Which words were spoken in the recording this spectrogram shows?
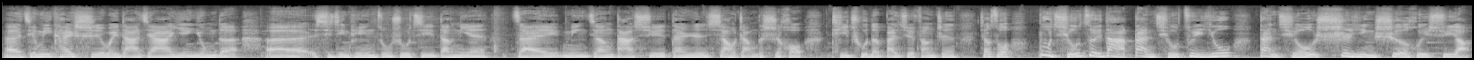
呃节目一开始为大家引用的呃习近平总书记当年在闽江大学担任校长的时候提出的办学方针，叫做不求最大，但求最优，但求适应社会需要。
